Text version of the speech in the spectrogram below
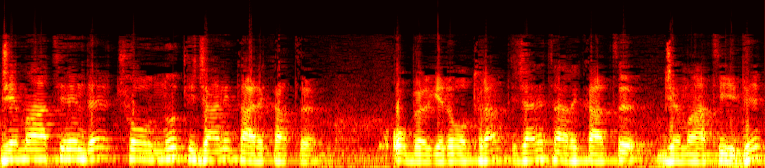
cemaatinin de çoğunluğu ticani tarikatı o bölgede oturan ticani tarikatı cemaatiydi.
